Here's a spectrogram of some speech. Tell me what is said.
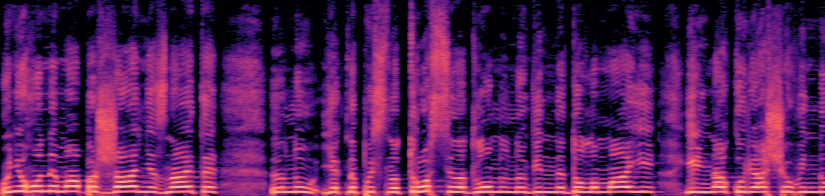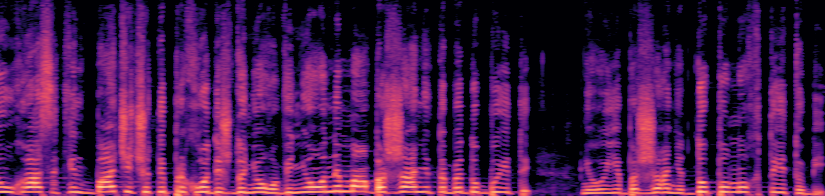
У нього нема бажання, знаєте, ну, як написано, трості надломлено він не доламає, і льна курящого він не угасить. Він бачить, що ти приходиш до нього. В нього нема бажання тебе добити. В нього є бажання допомогти тобі.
